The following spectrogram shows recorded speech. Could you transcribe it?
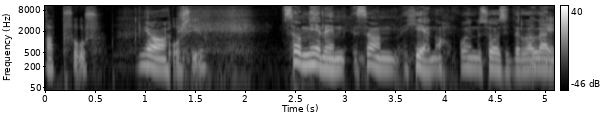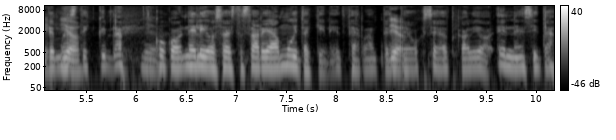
lapsuus Joo. Se on mieleen, se on hieno. Voin suositella okay, lämpimästi jo. kyllä jo. koko neliosaista sarjaa muitakin niitä Ferranten teoksia, jotka oli jo ennen sitä.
